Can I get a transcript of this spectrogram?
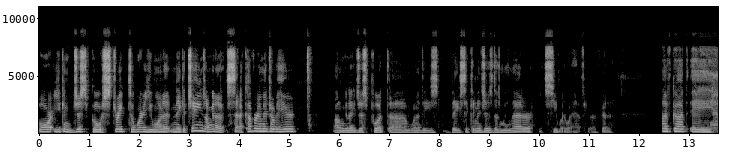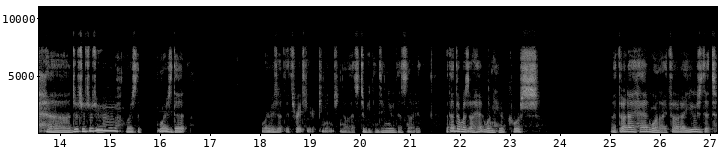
or you can just go straight to where you want to make a change. I'm going to set a cover image over here. I'm going to just put uh, one of these basic images doesn't really matter. Let's see what do I have here? I've got a I've got a uh, doo -doo -doo where's the where's the where is it? It's right here png no that's to be continued. That's not it. I thought there was I had one here of course I thought I had one. I thought I used it.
